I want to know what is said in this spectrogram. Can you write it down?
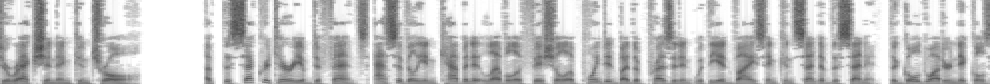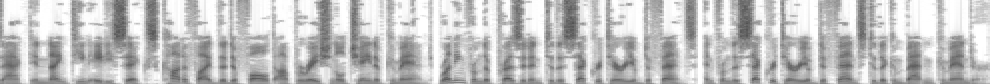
direction and control." Of, the Secretary of Defense a civilian cabinet-level official appointed by the President with the advice and consent of the Senate. The Goldwater-Nichols Act in 1986 codified the default operational chain of command, running from the President to the Secretary of Defense, and from the Secretary of Defense to the combatant commander.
